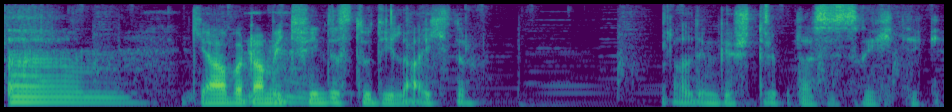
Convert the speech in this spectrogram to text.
Ähm, Ja, aber damit findest du die leichter. Mit all dem Gestrüpp. das ist richtig.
